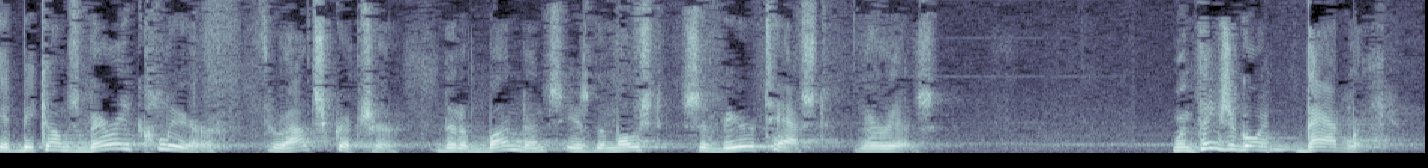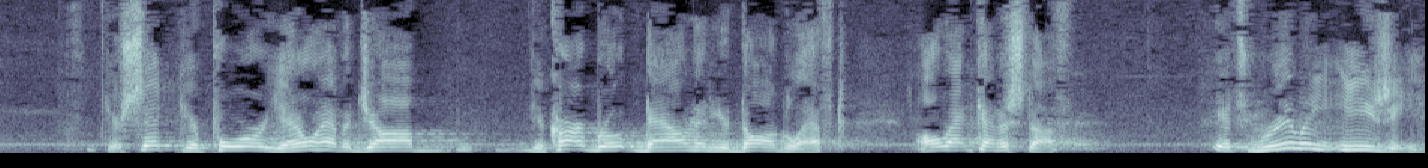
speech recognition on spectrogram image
It becomes very clear throughout Scripture that abundance is the most severe test there is. When things are going badly, you're sick, you're poor, you don't have a job, your car broke down and your dog left, all that kind of stuff, it's really easy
